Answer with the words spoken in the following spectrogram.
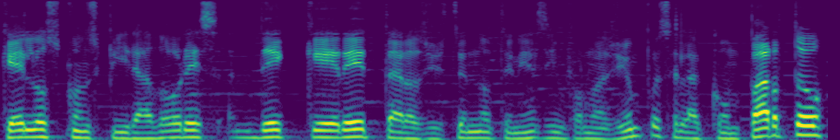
que los conspiradores de Querétaro. Si usted no tenía esa información, pues se la comparto.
